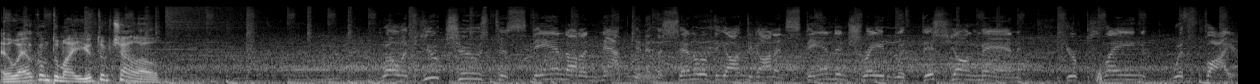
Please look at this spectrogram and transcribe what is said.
and welcome to my YouTube channel. Well, if you choose to stand on a napkin in the center of the octagon and stand and trade with this young man, you're playing with fire.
